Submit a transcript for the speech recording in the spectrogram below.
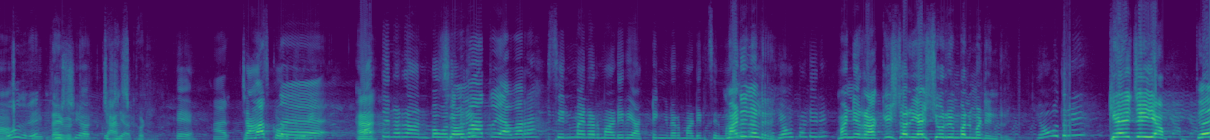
ಹಾ. ಹೌದ್ರಿ? ಖುಷಿ ದಯವಿಟ್ಟು ಆಯ್ತು, ಖುಷಿ ಚಾನ್ಸ್. ಕೊಡ್ರಿ. ಏ. ಚಾನ್ಸ್ ಮತ್ತೆ ಕೊಡ್ತೀವಿ ಹಾ. ಮತ್ತೇನಾರ ಅನುಭವ ಸಿನಿಮಾ ಆತು ಯಾವಾರ? ಸಿನಿಮಾ ಏನಾರ ಮಾಡಿರಿ ಆಕ್ಟಿಂಗ್ ಏನಾರ ಮಾಡಿರಿ ಸಿನಿಮಾ? ಮಾಡಿನಲ್ರಿ. ಯಾವ್ದು ಮಾಡಿರಿ? ಮೊನ್ನೆ ರಾಕೇಶ್ ಸರ್ ಯಶ್ ಅವ್ರ ಇಂಬಲ್ ಮಾಡೀನ್ರಿ. ಯಾವ್ದ್ರಿ? K G F. K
